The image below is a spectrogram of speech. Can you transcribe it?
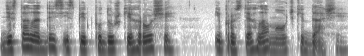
дістала десь із під подушки гроші і простягла мовчки Даші.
